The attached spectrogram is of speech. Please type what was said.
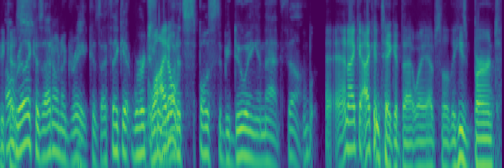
because oh, really? Because I don't agree. Because I think it works Well, for I don't- what it's supposed to be doing in that film. and I, ca- I can take it that way absolutely he's burnt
